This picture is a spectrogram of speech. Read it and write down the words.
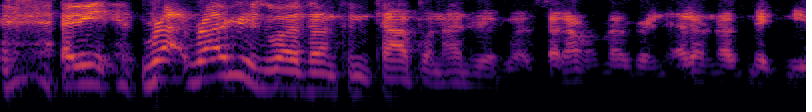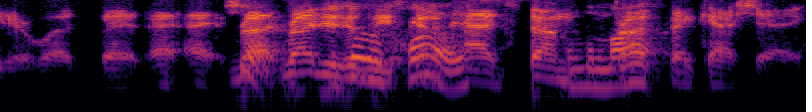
I mean, Rogers was on some top 100 lists. I don't remember. I don't know if Nick Neidert was, but I, I, sure. Rogers at least kind of had some the Mar- prospect cachet.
